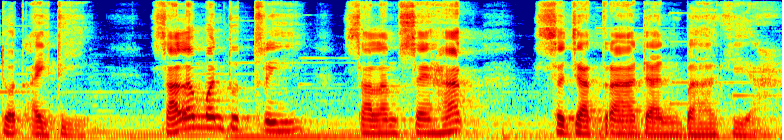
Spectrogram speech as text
healthcommunity.id. Salam one two three, salam sehat, sejahtera dan bahagia.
